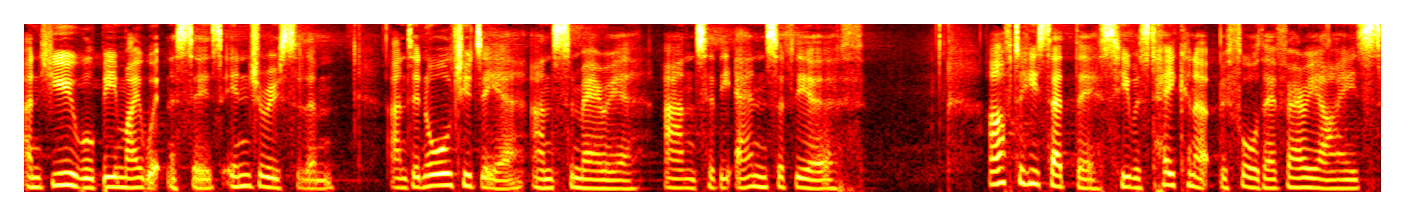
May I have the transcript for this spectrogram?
and you will be my witnesses in Jerusalem and in all Judea and Samaria and to the ends of the earth. After he said this, he was taken up before their very eyes,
